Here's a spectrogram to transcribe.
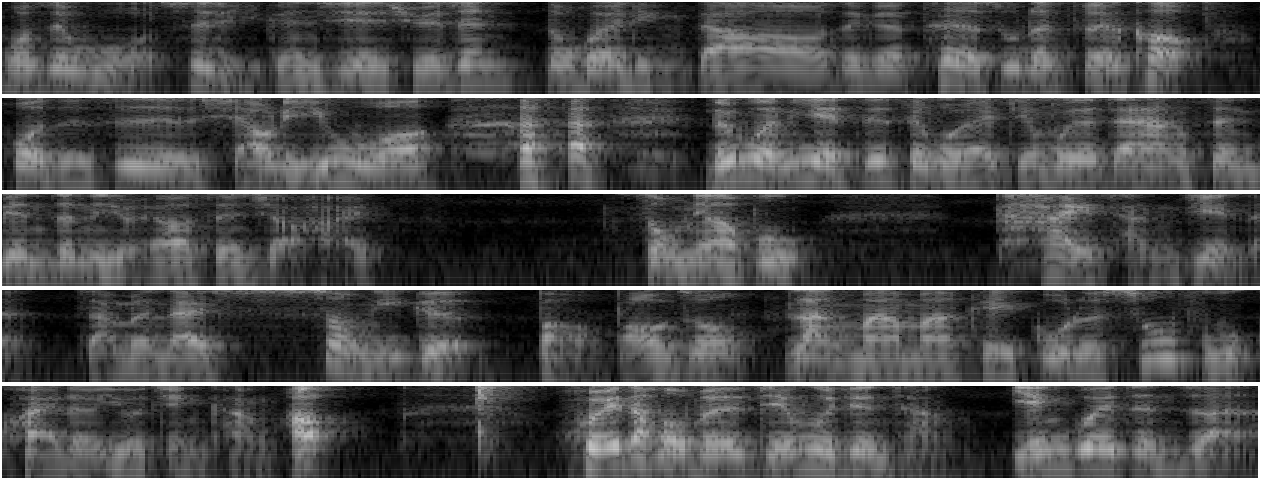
或是我是李根熙的学生，都会领到这个特殊的折扣或者是小礼物哦。如果你也支持我的节目，又加上身边真的有人要生小孩，送尿布。太常见了，咱们来送一个宝宝粥，让妈妈可以过得舒服、快乐又健康。好，回到我们的节目现场，言归正传啊，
